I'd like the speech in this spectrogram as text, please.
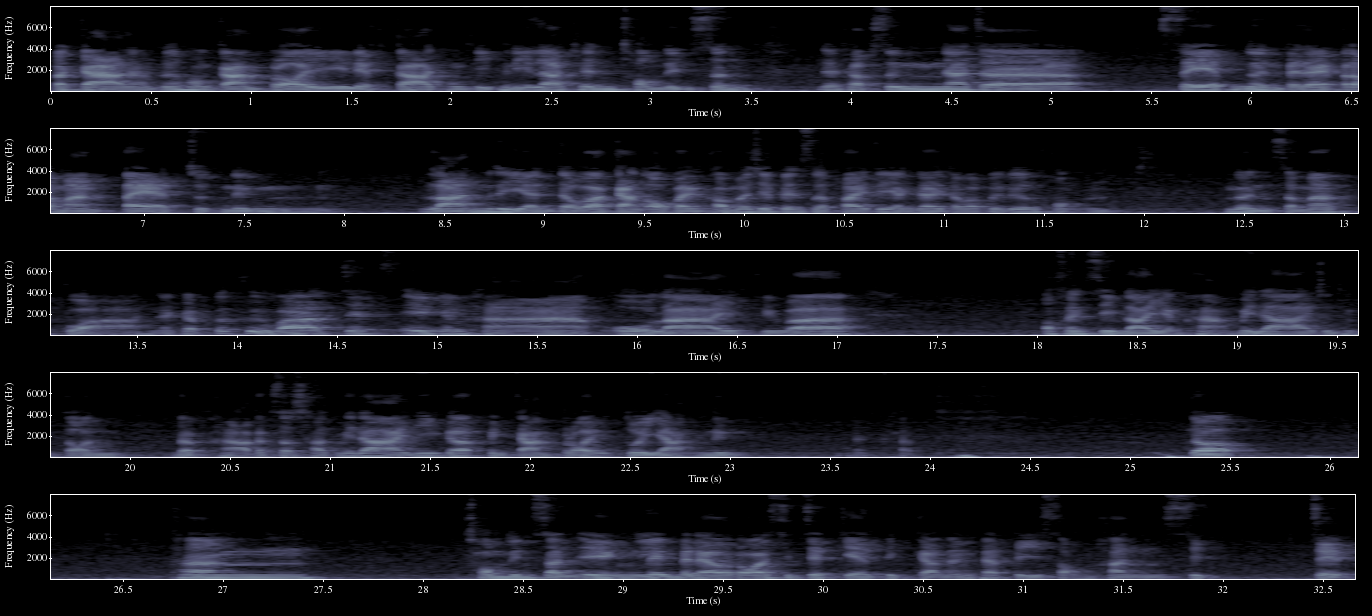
ประกาศนะครับ เรื่องของการปล่อย left guard ของทีมนี้ลาเคนทอมลินสันนะครับ ซึ่งน่าจะเซฟเงินไปได้ประมาณ 8.1 ล้านเหรียญ แต่ว่าการออกไปของเขาไม่ใช่เป็นเซอร์ไพรส์แต่อย่างใดแต่ว่าเป็นเรื่องของ เงินซะมากกว่านะครับก็คือว่าเจ็ตเองยังหา O-line หรือว่า offensive line ยังหาไม่ได้ จนถึงตอนแบบหาแบบชัดๆไม่ได้ นี่ก็เป็นการปล่อยตัวอย่างหนึ่งนะครับก็ทางทอมลินสันเองเล่นไปแล้ว 117 เกมติดกันตั้งแต่ปี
